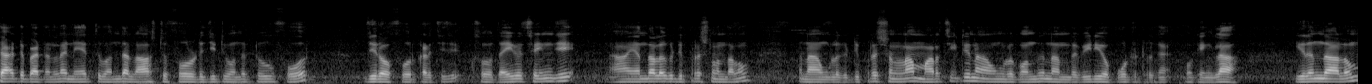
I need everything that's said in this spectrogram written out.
சாட்டு பேட்டர்னில் நேற்று வந்த லாஸ்ட்டு ஃபோர் டிஜிட் வந்து டூ ஃபோர் ஜீரோ ஃபோர் கிடச்சிச்சு. ஸோ தயவு செஞ்சு நான் எந்த அளவுக்கு டிப்ரெஷன் இருந்தாலும் நான் உங்களுக்கு டிப்ரெஷன்லாம் மறைச்சிக்கிட்டு நான் உங்களுக்கு வந்து நான் இந்த வீடியோ போட்டுட்ருக்கேன். ஓகேங்களா? இருந்தாலும்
